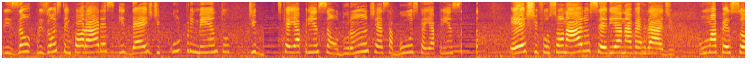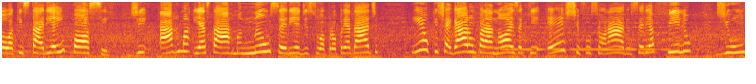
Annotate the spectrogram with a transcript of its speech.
prisão, prisões temporárias e dez de cumprimento de busca e apreensão. Durante essa busca e apreensão, este funcionário seria, na verdade, uma pessoa que estaria em posse de arma e esta arma não seria de sua propriedade. E o que chegaram para nós é que este funcionário seria filho de um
